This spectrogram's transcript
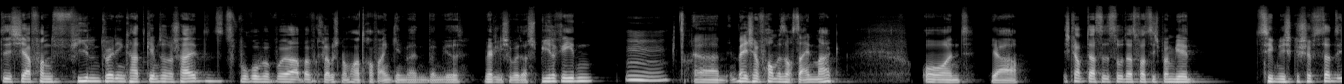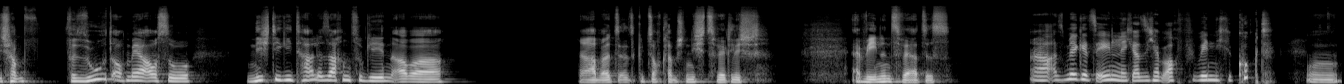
dich ja von vielen Trading Card Games unterscheidet, worüber wir aber, glaube ich, nochmal drauf eingehen werden, wenn wir wirklich über das Spiel reden. Mhm. ähm, in welcher Form es auch sein mag. Und ja, ich glaube, das ist so das, was sich bei mir ziemlich geschiftet hat. Ich habe versucht, auch mehr auf so nicht digitale Sachen zu gehen, aber ja, aber es, gibt auch, glaube ich, nichts wirklich Erwähnenswertes. Ja, also mir geht's ähnlich. Also ich habe auch wenig geguckt. Mhm.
